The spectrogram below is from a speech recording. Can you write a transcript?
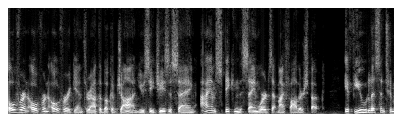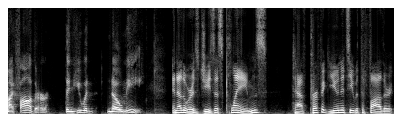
Over and over and over again throughout the book of John, you see Jesus saying, I am speaking the same words that my Father spoke. If you listen to my Father, then you would know me. In other words, Jesus claims to have perfect unity with the Father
